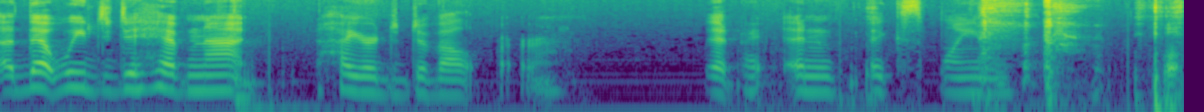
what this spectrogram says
Uh, That we d- have not hired a developer. That, and explain, Well,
